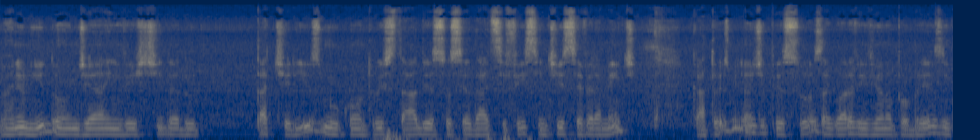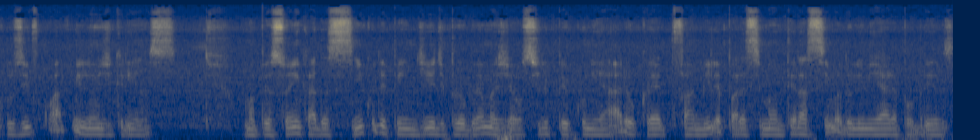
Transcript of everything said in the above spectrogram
No Reino Unido, onde a investida do taterismo contra o Estado e a sociedade se fez sentir severamente, 14 milhões de pessoas agora viviam na pobreza, inclusive 4 milhões de crianças. Uma pessoa em cada cinco dependia de programas de auxílio pecuniário ou crédito família para se manter acima do limiar da pobreza.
